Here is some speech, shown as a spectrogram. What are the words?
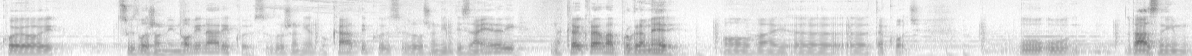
kojoj su izloženi novinari, koji su izloženi advokati, koji su izloženi dizajneri, na kraju krajeva programeri ovaj, e, e, također u, u raznim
